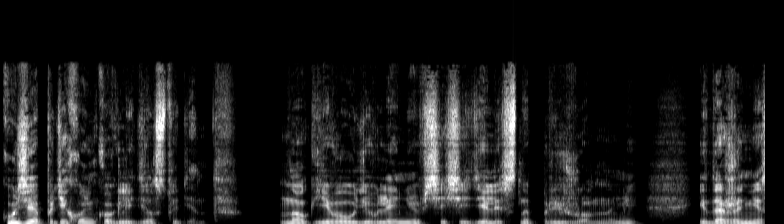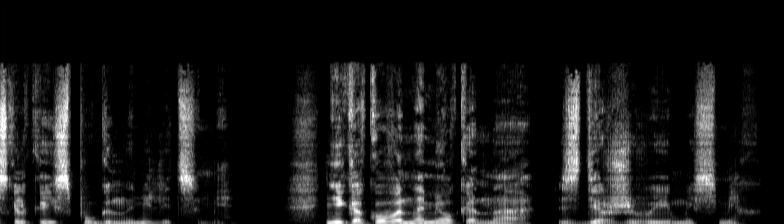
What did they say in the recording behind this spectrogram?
Кузя потихоньку оглядел студентов но, к его удивлению, все сидели с напряженными и даже несколько испуганными лицами. Никакого намека на сдерживаемый смех.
